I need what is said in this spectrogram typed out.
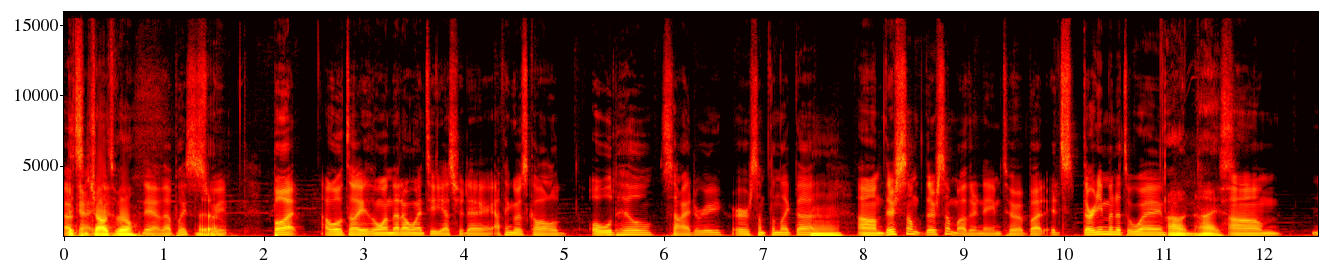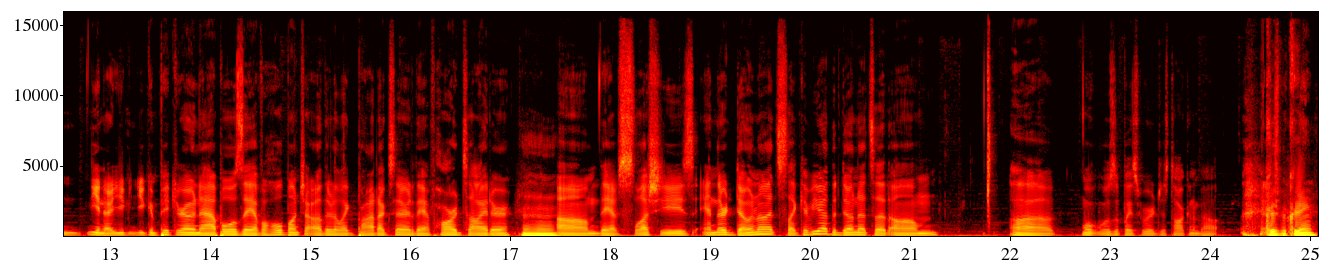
it's in Charlottesville. Yeah, that place is Yeah. sweet. But I will tell you, the one that I went to yesterday, I think it was called Old Hill Cidery or something like that. Mhm. Um, there's some there's some other name to it, but it's 30 minutes away. Oh, nice. Um, you know, you you can pick your own apples. They have a whole bunch of other like products there. They have hard cider. Mhm. Um, they have slushies and their donuts. Like, have you had the donuts at um, uh, what was the place we were just talking about? Krispy Kreme.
